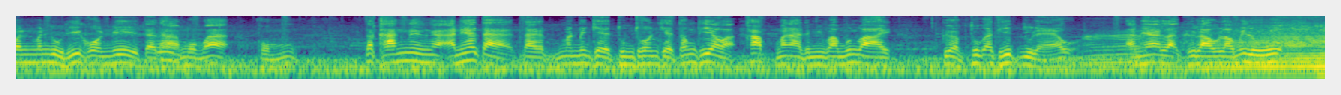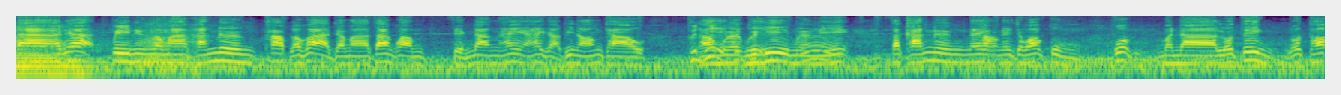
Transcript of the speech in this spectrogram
มันมันอยู่ที่คนพี่แต่ถามอืมผมว่าผมสักครั้งหนึ่งอะอันเนี้ยแต่แต่มันเป็นเขตชุมชนเขตท่องเที่ยวอะครับ มันอาจจะมีความวุ่นวายเกือบทุกอาทิตย์อยู่แล้ว อ่า อันเนี้ยละคือเราเราไม่รู้ แต่อันเนี้ยปีหนึ่งเรามาครั้งหนึ่งครับเราก็อาจจะมาสร้างความเสียงดังให้ให้กับพี่น้องชาวพื้นชาวที่เมืองพื้พื้นนที่ที่เมืองนี้ สักครั้งหนึ่งในครับในเฉพาะกลุ่ม พวกบรรดารถซิ่งรถท่อ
